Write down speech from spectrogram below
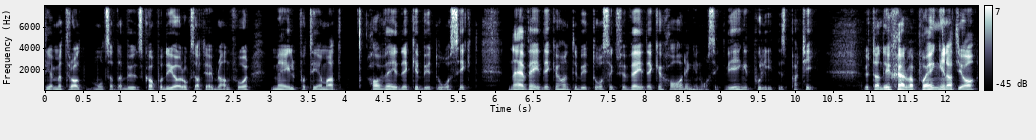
diametralt motsatta budskap och det gör också att jag ibland får mail på temat har Veidekke bytt åsikt? Nej, Veidekke har inte bytt åsikt för Veidekke har ingen åsikt. Vi är inget politiskt parti. Utan det är själva poängen att jag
